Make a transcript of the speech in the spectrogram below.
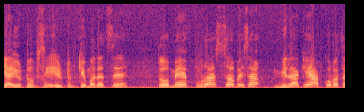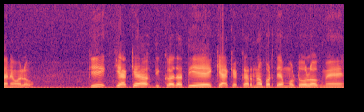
या यूट्यूब से यूट्यूब की मदद से तो मैं पूरा सब ऐसा मिला के आपको बताने वाला हूँ कि क्या क्या दिक्कत आती है क्या क्या करना पड़ता है मोटो लॉग में,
